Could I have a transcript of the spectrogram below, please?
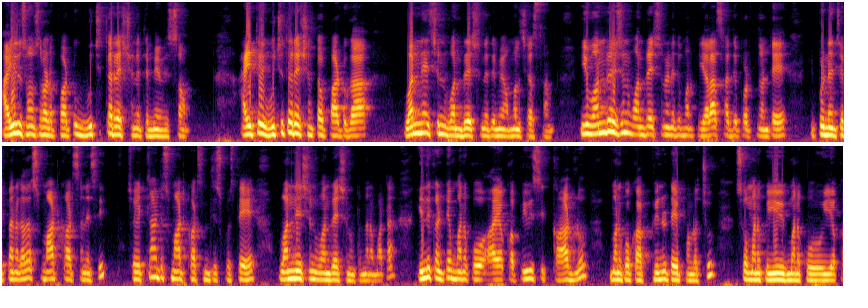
ఐదు సంవత్సరాల పాటు ఉచిత రేషన్ అయితే మేము ఇస్తాం. అయితే ఉచిత రేషన్తో పాటుగా వన్ నేషన్ వన్ రేషన్ అయితే మేము అమలు చేస్తాం. ఈ వన్ రేషన్ వన్ రేషన్ అనేది మనకు ఎలా సాధ్యపడుతుందంటే ఇప్పుడు నేను చెప్పాను కదా స్మార్ట్ కార్డ్స్ అనేసి. సో ఇట్లాంటి స్మార్ట్ కార్డ్స్ని తీసుకొస్తే వన్ నేషన్ వన్ రేషన్ ఉంటుందన్నమాట. ఎందుకంటే మనకు ఆ యొక్క పీవీసీ కార్డులో మనకు ఒక పిన్ టైప్ ఉండొచ్చు. సో మనకు ఈ మనకు ఈ యొక్క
